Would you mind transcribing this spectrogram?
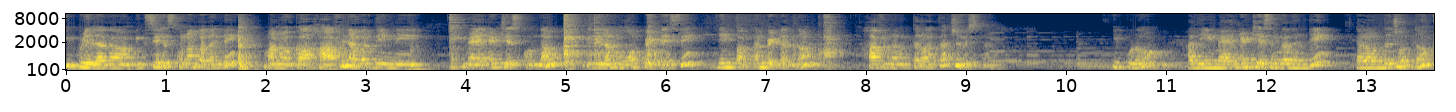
ఇప్పుడు ఇలాగా మిక్స్ చేసుకున్నాం కదండి. మనం ఒక హాఫ్ అన్ అవర్ దీన్ని మ్యారినేట్ చేసుకుందాం. ఇది ఇలా మూత పెట్టేసి దీన్ని పక్కన పెట్టేద్దాం. హాఫ్ అన్ అవర్ తర్వాత చూపిస్తాను. ఇప్పుడు అది మ్యారినేట్ చేసాం కదండి. ఎలా ఉందో చూద్దాం.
